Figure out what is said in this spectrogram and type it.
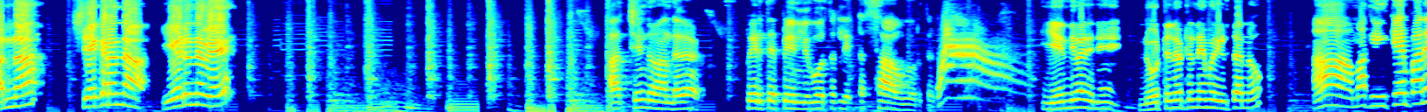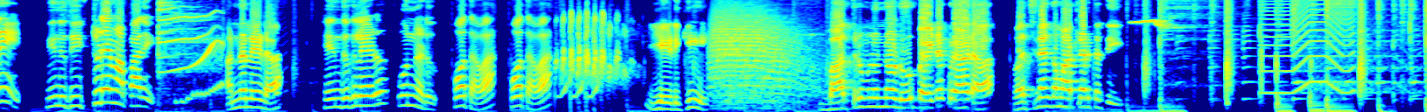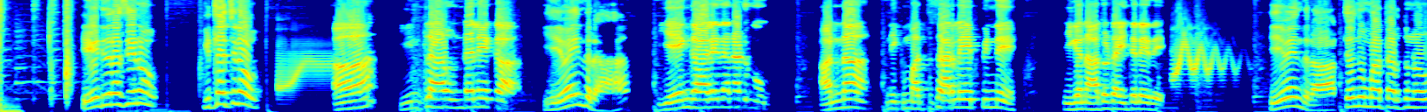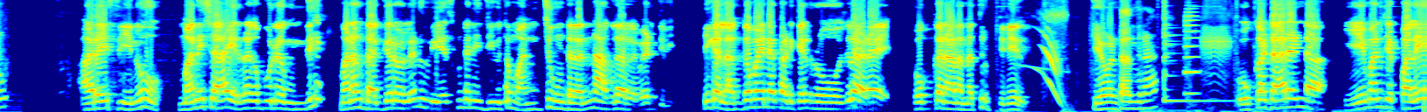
అన్నా శేఖర్ అన్న ఏడున్నవే? వచ్చిండు అందగాడు పెడితే పెళ్ళి కోరుతాడు లెక్క సాగు కోరుతాడు ఏంది వదినే నోట్ల నోట్లనేమో తిడతాను? ఆ మాకు ఇంకేం పని? నిన్ను తిట్టుడే మా పని. అన్న లేడా? ఎందుకు లేడు? ఉన్నాడు. పోతావా? పోతావా? ఏడికి? బాత్రూంలో ఉన్నాడు బయటకు రాడా? వచ్చినాక మాట్లాడుతుంది. ఏంటిదిరా సీను? ఇట్లా వచ్చినావు? ఆ ఇంట్లో ఉండలేక. ఏమైందిరా? ఏం కాలేదని అడుగు. అన్నా నీకు మత్తు సార్లే చెప్పిందే. ఇక నాతోటి అయితలేదే ఏమైందిరా? అట్టెందుకు మాట్లాడుతున్నావు? అరే సీను మనిష ఎర్రగ బుర్రగా ఉంది. మనకు దగ్గర వాళ్ళే నువ్వు వేసుకుంటే నీ జీవితం మంచిగా ఉంటదని నాకు తగలబెడుతుంది ఇక లగ్గమైన కడికెళ్ళి రోజులు ఆడాయి. ఒక్కనాడన్న తృప్తి లేదు. ఏమంటాందిరా? ఒక్కటా రెండా? ఏమని చెప్పాలి?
